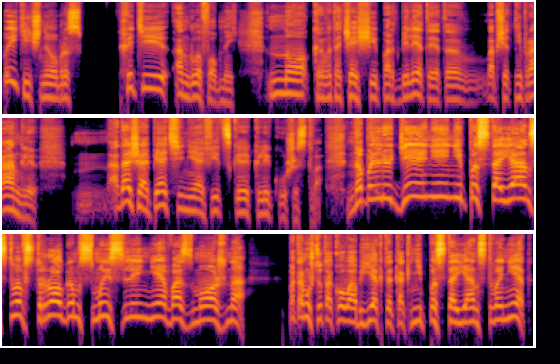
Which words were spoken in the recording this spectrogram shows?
Поэтичный образ, хоть и англофобный. Но кровоточащие партбилеты — это вообще-то не про Англию. А дальше опять неофитское кликушество. Наблюдение непостоянства в строгом смысле невозможно, потому что такого объекта, как непостоянство, нет.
